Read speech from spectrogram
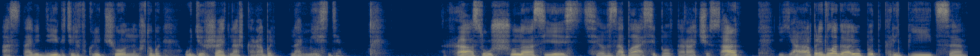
оставить двигатель включенным, чтобы удержать наш корабль на месте. «Раз уж у нас есть в запасе полтора часа, я предлагаю подкрепиться.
